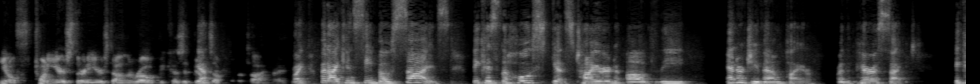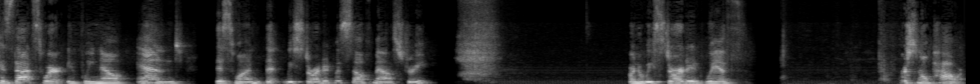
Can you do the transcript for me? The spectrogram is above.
you know, 20 years, 30 years down the road because it builds up over time, right? Right, but I can see both sides because the host gets tired of the energy vampire or the parasite. Because that's where, if we now end this one, that we started with self mastery, or no, we started with personal power.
